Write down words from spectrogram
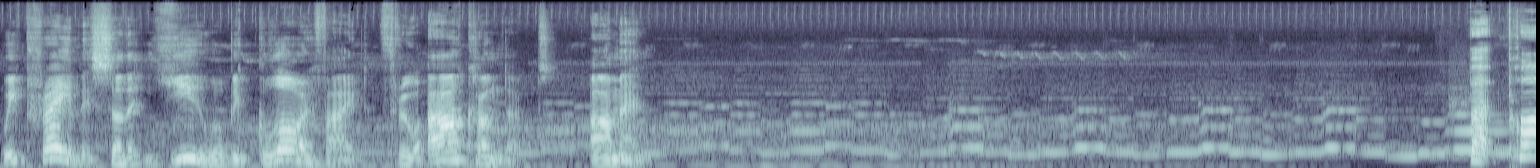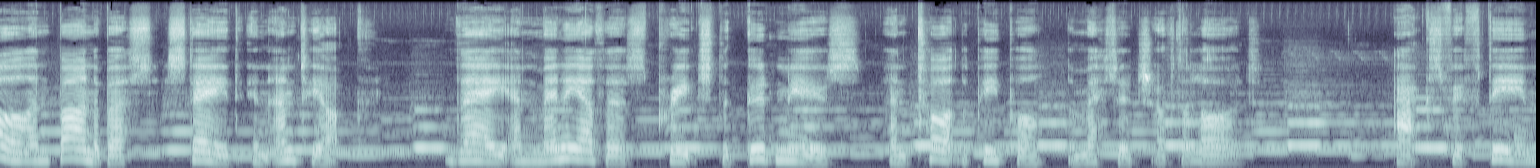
We pray this so that you will be glorified through our conduct. Amen. But Paul and Barnabas stayed in Antioch. They and many others preached the good news and taught the people the message of the Lord. Acts 15,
